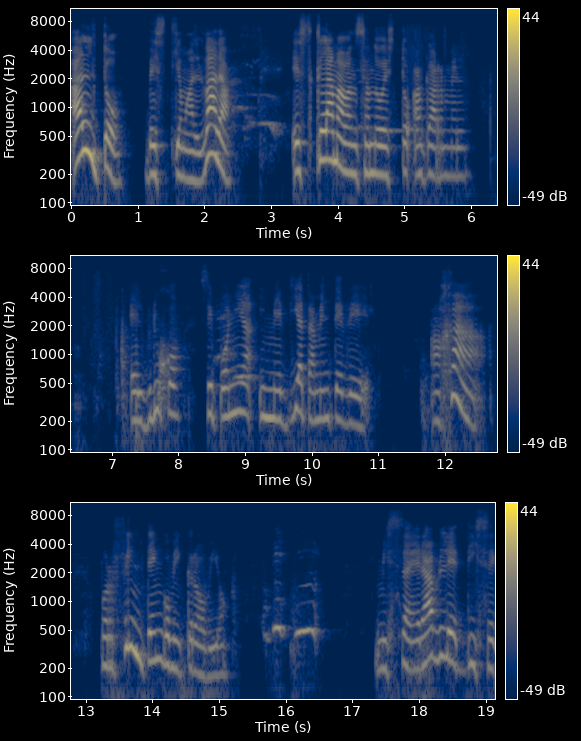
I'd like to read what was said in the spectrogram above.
¡Alto! Bestia malvada. exclama avanzando esto a Garmel. El brujo se ponía inmediatamente de él. ¡Ajá! Por fin tengo microbio. Miserable, dice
